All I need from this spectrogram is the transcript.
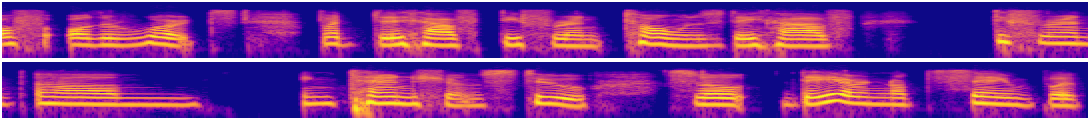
of other words, but they have different tones. They have different um, intentions too. So they are not the same, but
